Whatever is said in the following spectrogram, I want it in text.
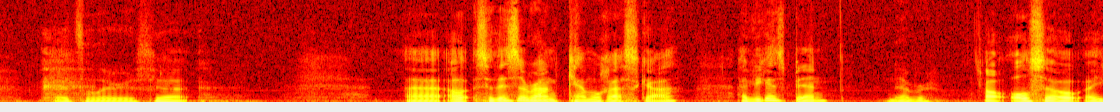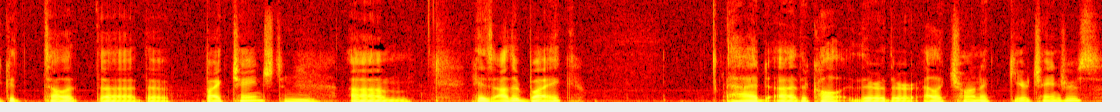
That's hilarious. yeah. Uh, oh, so this is around Kamouraska. Have you guys been? Never. Oh, also, uh, you could tell it the the bike changed. Mm. Um, his other bike had uh, they're called they're they're electronic gear changers.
